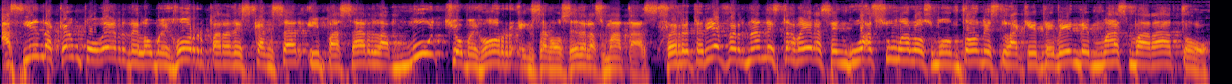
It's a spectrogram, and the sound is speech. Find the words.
Hacienda Campo Verde, lo mejor para descansar y pasarla mucho mejor en San José de las Matas. Ferretería Fernández Taveras en Guasuma Los Montones, la que te vende más barato.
